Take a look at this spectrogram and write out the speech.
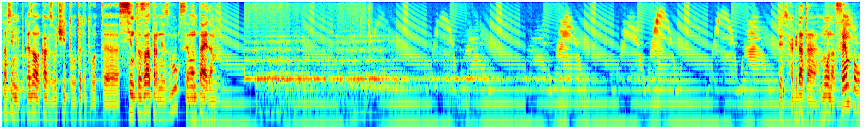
Совсем не показал, как звучит вот этот вот э, синтезаторный звук с Эвантайдом. То есть когда-то моносэмпл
